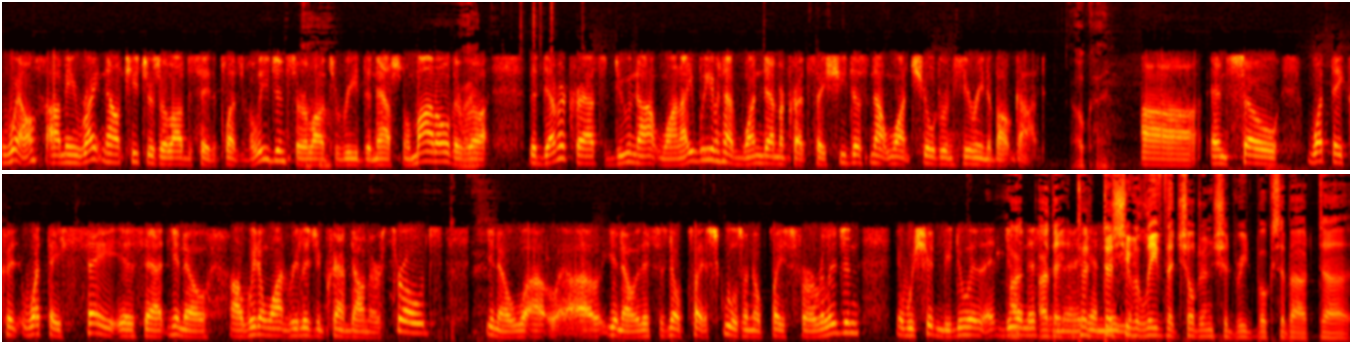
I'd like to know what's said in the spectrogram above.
Well, I mean, right now teachers are allowed to say the Pledge of Allegiance. They're allowed uh-huh. to read the national motto. They're, right. uh, the Democrats do not want. I, we even had one Democrat say she does not want children hearing about God. Okay. Uh, and so what they could what they say is that you know uh, we don't want religion crammed down our throats. You know, uh, uh, you know, this is no place. Schools are no place for a religion. You know, we shouldn't be doing doing are, this. Are they, in, does, in does she believe that children should read books about uh,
